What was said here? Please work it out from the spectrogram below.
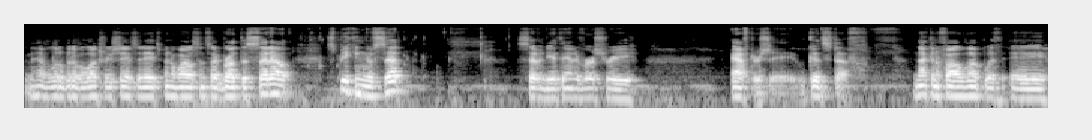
Gonna have a little bit of a luxury shave today. It's been a while since I brought this set out. Speaking of set, 70th anniversary aftershave. Good stuff. I'm not gonna follow up with a,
